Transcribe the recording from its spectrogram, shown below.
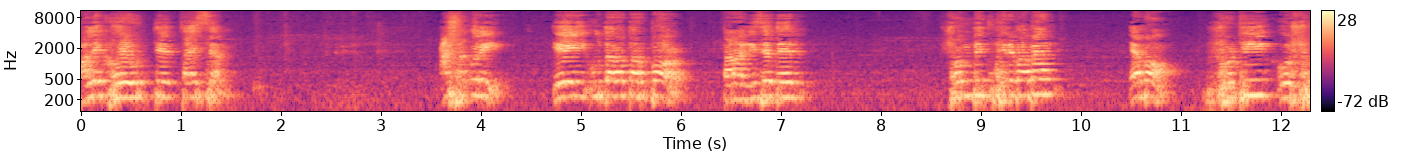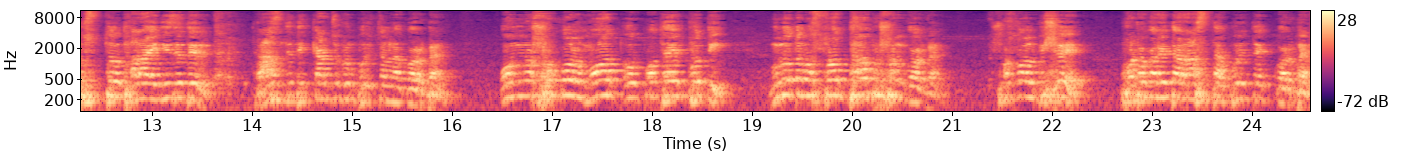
মালিক হয়ে উঠতে চাইছেন, আশা করি এই উদারতার পর তারা নিজেদের সম্বিত ফিরে পাবেন এবং সঠিক ও সুস্থ ধারায় নিজেদের রাজনৈতিক কার্যক্রম পরিচালনা করবেন। অন্য সকল মত ও পথের প্রতি ন্যূনতম শ্রদ্ধা পোষণ করবেন। সকল বিষয়ে ভটকারিতার রাস্তা পরিত্যাগ করবেন।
